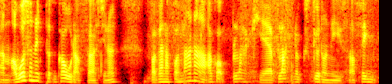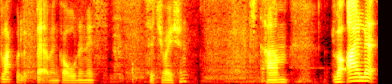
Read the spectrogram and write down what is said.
Um, I was going to put gold up first, you know. But then I thought, nah, nah, I got black here. Black looks good on these. I think black would look better than gold in this situation. Um, the eyelet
